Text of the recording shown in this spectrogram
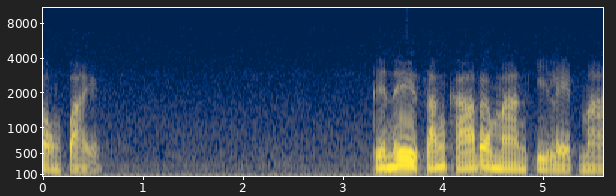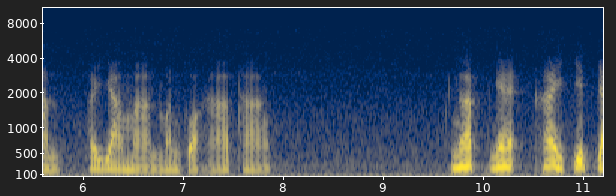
ลงไป ทีนี้สังขารมานกิเลสมานพยามานมันก็หาทาง งัดแงะให้จิตใจ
